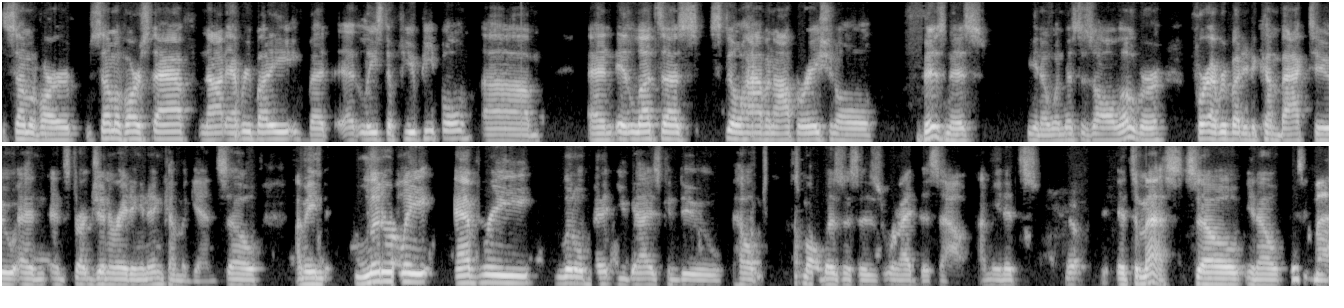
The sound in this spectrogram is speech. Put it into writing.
some of our some of our staff not everybody but at least a few people um, and it lets us still have an operational business you know when this is all over for everybody to come back to and and start generating an income again so i mean literally every little bit you guys can do helps small businesses ride this out. I mean, it's yep. it's a mess. So you know, I,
